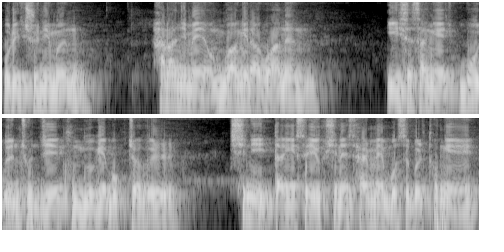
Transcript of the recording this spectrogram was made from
우리 주님은 하나님의 영광이라고 하는 이 세상의 모든 존재의 궁극의 목적을 친히 이 땅에서 육신의 삶의 모습을 통해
